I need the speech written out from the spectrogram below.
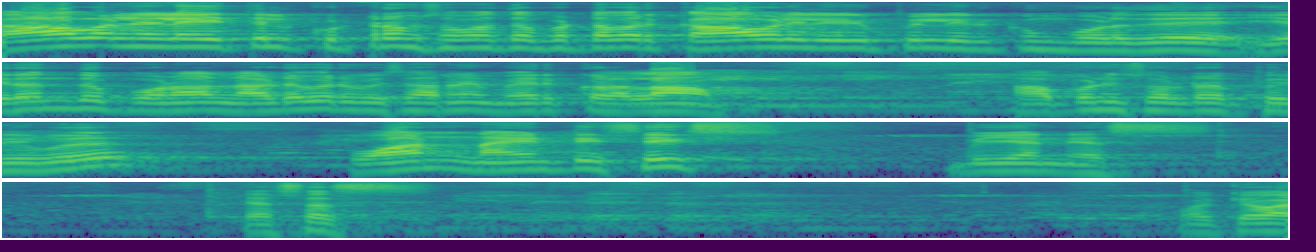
காவல் நிலையத்தில் குற்றம் சுமத்தப்பட்டவர் காவலில் இருப்பில் இருக்கும் பொழுது இறந்து போனால் நடுவர் விசாரணை மேற்கொள்ளலாம். அப்படின்னு சொல்கிற பிரிவு one ninety six BNS SS ஓகேவா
